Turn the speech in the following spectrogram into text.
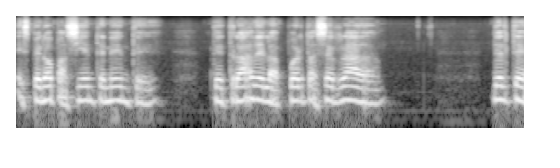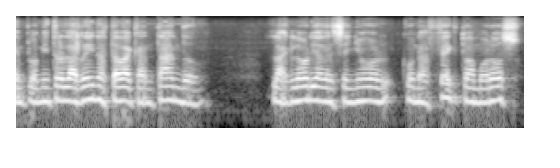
esperó pacientemente detrás de la puerta cerrada del templo mientras la reina estaba cantando la gloria del Señor con afecto amoroso.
